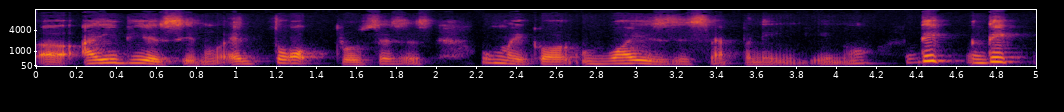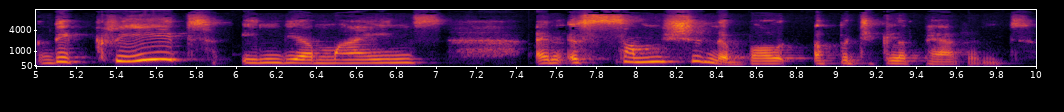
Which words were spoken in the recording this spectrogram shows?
uh, ideas you know and thought processes. Oh my god why is this happening you know? They, they they create in their minds an assumption about a particular parent.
